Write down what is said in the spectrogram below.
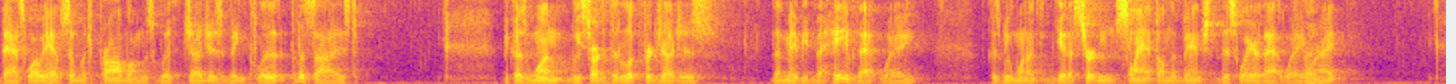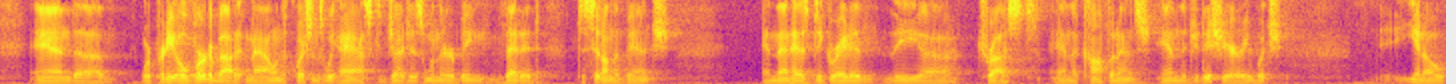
that's why we have so much problems with judges being polit- politicized. Because one, we started to look for judges that maybe behave that way because we want to get a certain slant on the bench this way or that way, right? And uh, we're pretty overt about it now in the questions we ask judges when they're being vetted to sit on the bench. And that has degraded the uh, trust and the confidence in the judiciary, which, you know,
